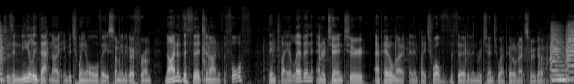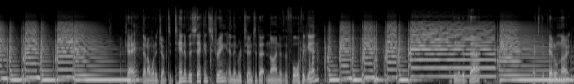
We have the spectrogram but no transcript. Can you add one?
So there's a nearly that note in between all of these. So I'm going to go from nine of the third to nine of the fourth, then play 11 and return to our pedal note, and then play 12 of the third and then return to our pedal note. So we've got. Okay, then I want to jump to 10 of the second string and then return to that 9 of the fourth again. At the end of that, back to the pedal note.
